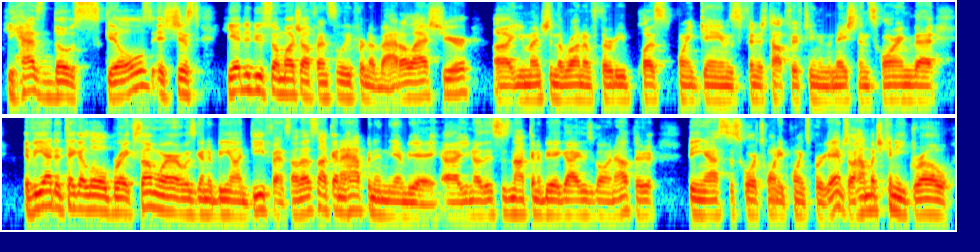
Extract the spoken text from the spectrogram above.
he has those skills. It's just he had to do so much offensively for Nevada last year. Uh, you mentioned the run of 30 plus point games, finished top 15 in the nation in scoring, that if he had to take a little break somewhere, it was going to be on defense. Now, that's not going to happen in the NBA. Uh, you know, this is not going to be a guy who's going out there being asked to score 20 points per game. So, how much can he grow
